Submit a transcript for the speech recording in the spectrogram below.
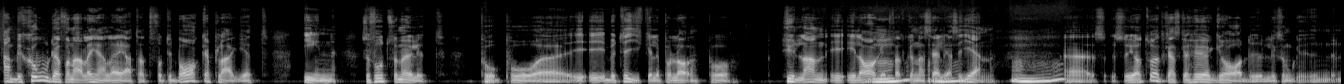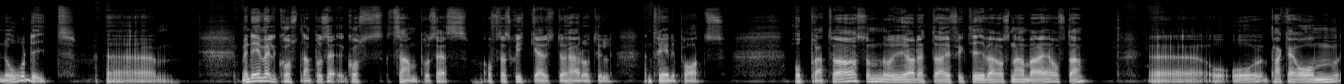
ambitionen från alla handlare är att, att få tillbaka plagget in så fort som möjligt på, på, eh, i, i butik eller på, på hyllan i, i lagret mm. för att kunna säljas mm. igen. Mm. Så, så, jag tror att ganska hög grad liksom når dit. Men det är en väldigt kostsam process. Kostsam process. Oftast skickas det här då till en tredjepartsoperatör som då gör detta effektivare och snabbare ofta. Eh, och, och packar om,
